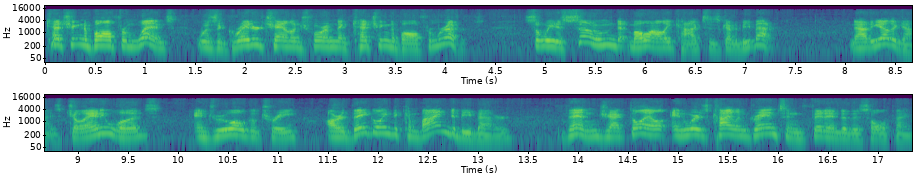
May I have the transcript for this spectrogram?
Catching the ball from Wentz was a greater challenge for him than catching the ball from Rivers. So we assume that Mo Alie-Cox is going to be better. Now, the other guys, Jelani Woods and Drew Ogletree, are they going to combine to be better than Jack Doyle? And where's Kylen Granson fit into this whole thing?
